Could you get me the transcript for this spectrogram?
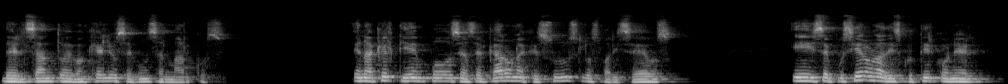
Del Santo Evangelio según San Marcos. En aquel tiempo se acercaron a Jesús los fariseos y se pusieron a discutir con él,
